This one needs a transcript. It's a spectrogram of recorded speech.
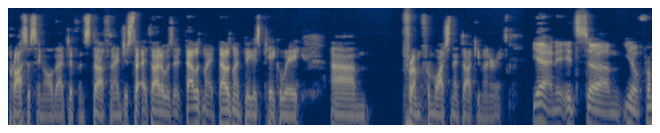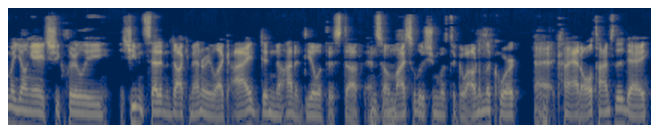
processing all that different stuff. And i just i thought it was a, that was my that was my biggest takeaway um from from watching that documentary. Yeah, and it's um, you know, from a young age, she clearly she even said it in the documentary, like I didn't know how to deal with this stuff, and so Mhm. my solution was to go out on the court, uh, kind of at all times of the day,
